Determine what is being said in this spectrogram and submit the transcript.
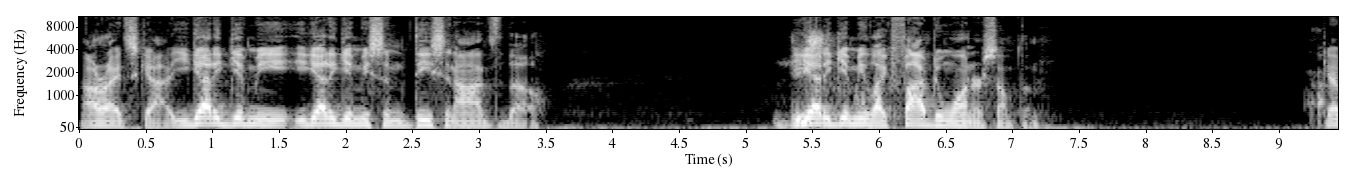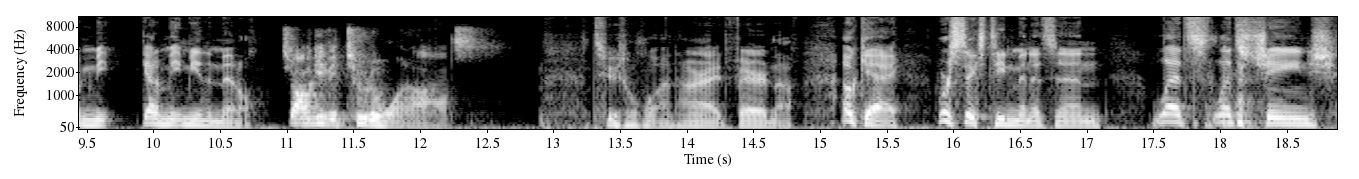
All right, Scott. You got to give me you got to give me some decent odds though. You got to give me like five to one or something. Got to meet. Got to meet me in the middle. So I'll give you two to one odds. Two to one. All right, fair enough. Okay, we're 16 minutes in. Let's let's change.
